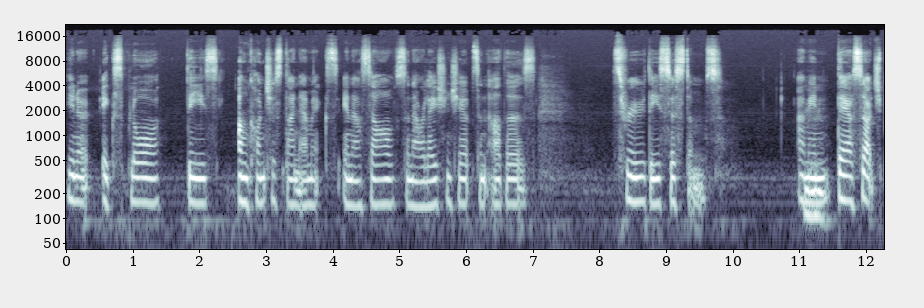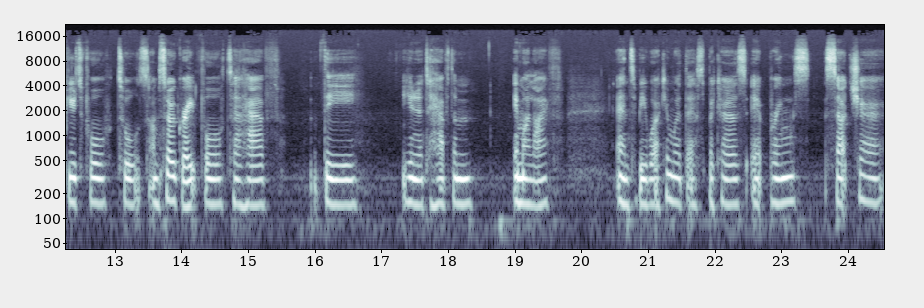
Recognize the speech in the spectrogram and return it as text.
you know, explore these unconscious dynamics in ourselves and our relationships and others through these systems. I mean, mm-hmm. they are such beautiful tools. I'm so grateful to have the, you know, to have them in my life and to be working with this because it brings such a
